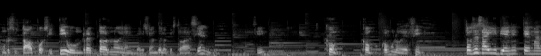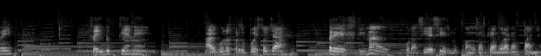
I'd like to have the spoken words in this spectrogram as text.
un resultado positivo, un retorno de la inversión de lo que estoy haciendo. ¿sí? ¿Cómo? ¿Cómo? ¿Cómo lo defino? Entonces ahí viene el tema de Facebook tiene algunos presupuestos ya preestimados, por así decirlo, cuando estás creando la campaña,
